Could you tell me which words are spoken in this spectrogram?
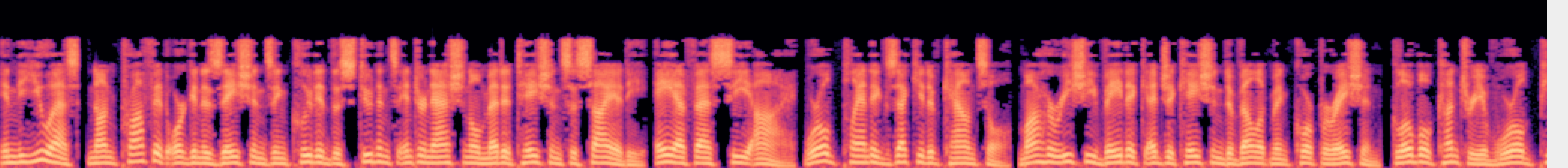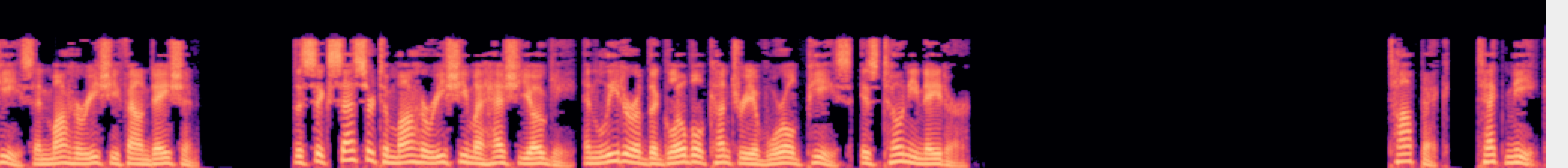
In the U.S., nonprofit organizations included the Students International Meditation Society, AFSCI, World Plan Executive Council, Maharishi Vedic Education Development Corporation, Global Country of World Peace and Maharishi Foundation. The successor to Maharishi Mahesh Yogi, and leader of the global country of world peace, is Tony Nader. Technique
